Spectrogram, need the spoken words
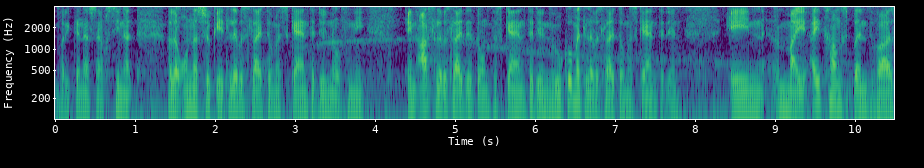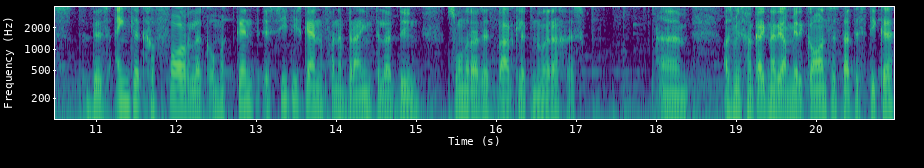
wat die kinders nou gesien het hulle ondersoek het hulle besluit om 'n scan te doen of nie? En as hulle besluit het om te scan te doen hoekom het hulle besluit om 'n scan te doen? En my uitgangspunt was dis eintlik gevaarlik om 'n kind 'n CT scan van 'n brein te laat doen sonder dat dit werklik nodig is. Ehm um, as mens gaan kyk na die Amerikaanse statistieke,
